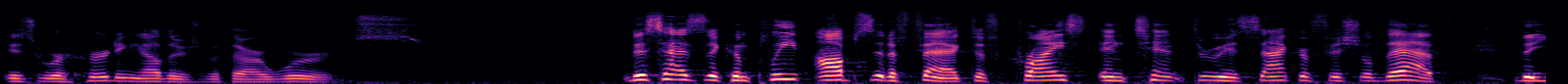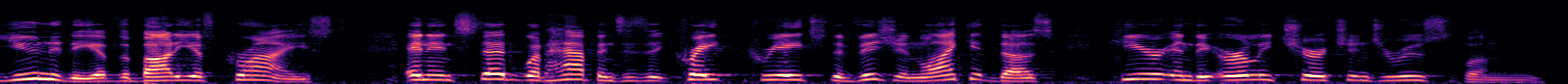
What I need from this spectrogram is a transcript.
is we're hurting others with our words. This has the complete opposite effect of Christ's intent through his sacrificial death, the unity of the body of Christ. And instead, what happens is it create, creates division, like it does here in the early church in Jerusalem.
